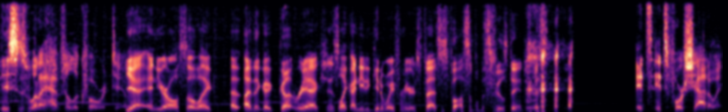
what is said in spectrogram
this is what I have to look forward to. Yeah, and you're also like, I think a gut reaction is like, I need to get away from here as fast as possible. This feels dangerous. It's it's foreshadowing.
